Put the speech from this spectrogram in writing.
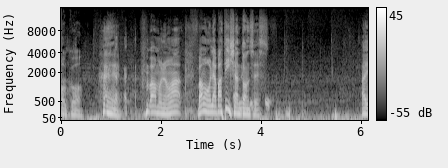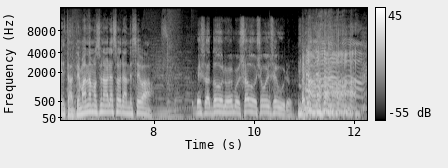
loco. Vámonos, va- vamos con la pastilla entonces. Ahí está, te mandamos un abrazo grande, Seba. Un beso a todos, nos vemos el sábado, yo voy seguro.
